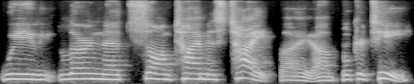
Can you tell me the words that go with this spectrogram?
we learned that song Time is Tight by uh, Booker T,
